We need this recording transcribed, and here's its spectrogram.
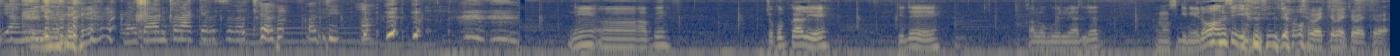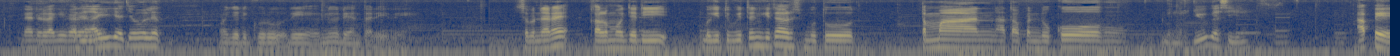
Yang Iya. bacaan terakhir surat Al-Fatihah. Ini eh, apa? ya? Cukup kali ya. Gitu ya. Kalau gue lihat-lihat emang segini doang sih yang jawab. coba coba coba coba ini ada lagi kali Ada lagi gak coba lihat. mau jadi guru di ini udah yang tadi ini sebenarnya kalau mau jadi begitu begituan kita harus butuh teman atau pendukung Bener juga sih. apa ya,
